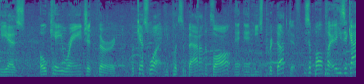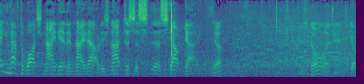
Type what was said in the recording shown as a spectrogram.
He has okay range at third. But guess what? He puts the bat on the ball and, and he's productive. He's a ball player. He's a guy you have to watch night in and night out. He's not just a scout guy. Yep. There's Nolan, and he's got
